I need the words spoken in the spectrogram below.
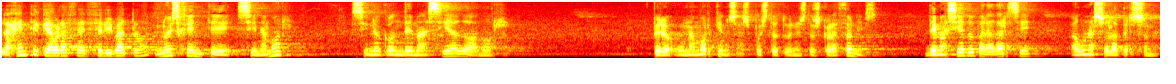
La gente que abraza el celibato no es gente sin amor, sino con demasiado amor. Pero un amor que nos has puesto tú en nuestros corazones. Demasiado para darse a una sola persona.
